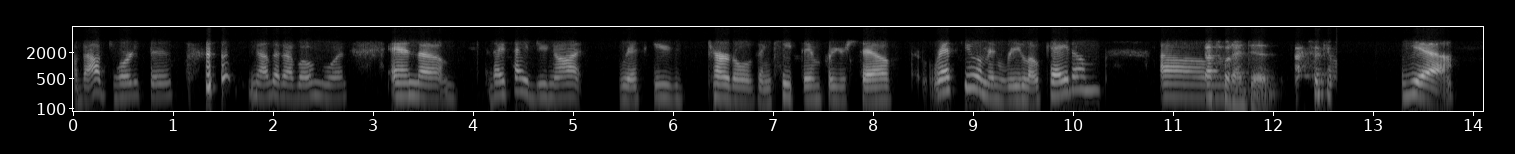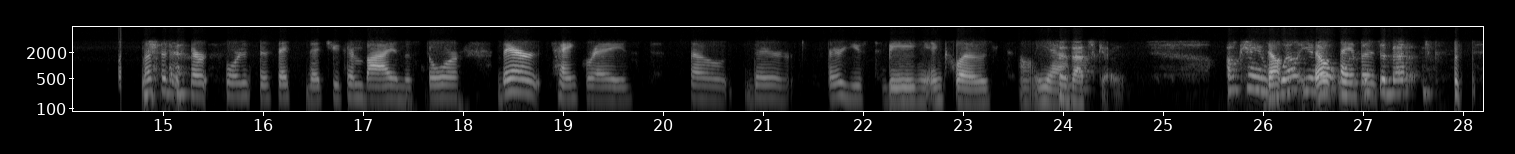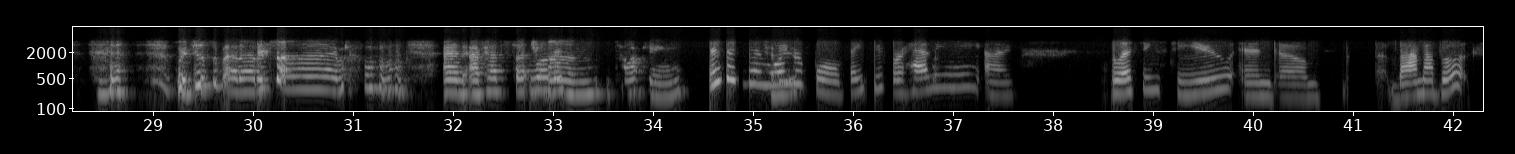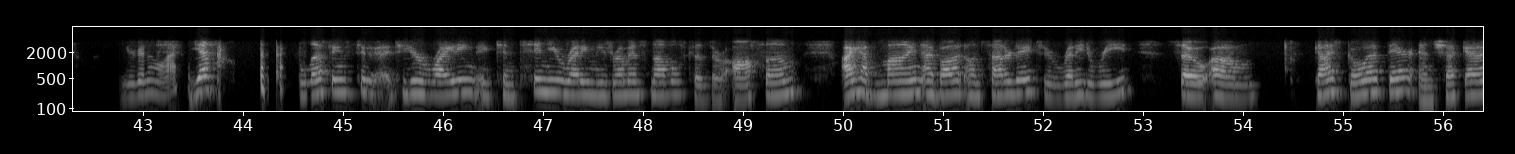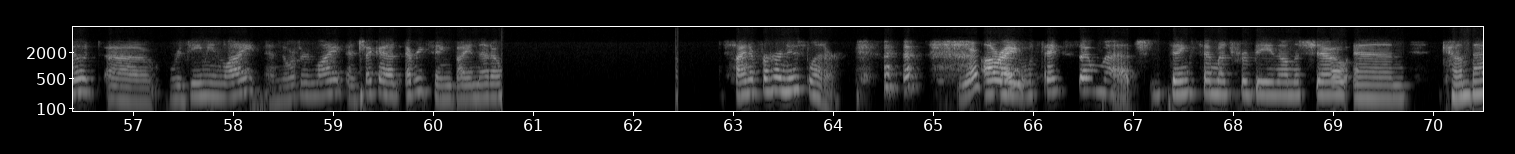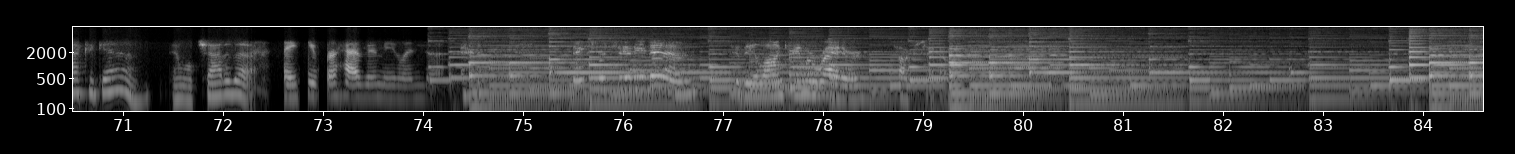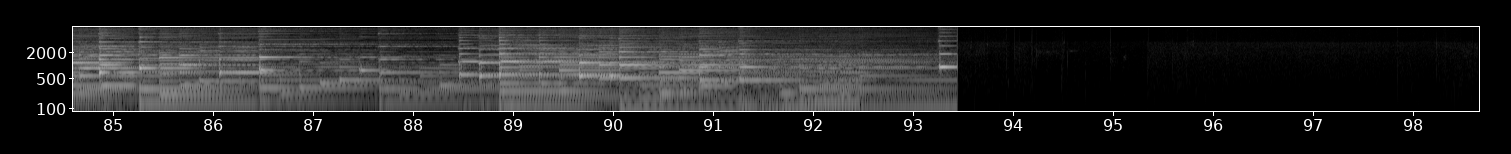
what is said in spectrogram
about tortoises now that I've owned one, and um, they say do not rescue turtles and keep them for yourself. Rescue them and relocate them. Um, That's what I did. I took him. Yeah. Most of the tortoises that that you can buy in the store, they're tank raised, so they're they're used to being enclosed. Oh yeah. So that's good. Okay, Don't- well, you know, we're just about we're just about out of time. and I've had such Well, this- fun talking. This has been you- wonderful. Thank you for having me. I blessings to you and um buy my book. You're gonna like them. Yes, blessings to to your writing and continue writing these romance novels because they're awesome. I have mine I bought on Saturday to ready to read. So um guys go out there and check out uh, Redeeming Light and Northern Light and check out everything by Annette. Sign up for her newsletter. Yes, All right. please. Well, thanks so much. Thanks so much for being on the show and come back again and we'll chat it up. Thank you for having me, Linda. Thanks for tuning in to the Along Came a Writer talk show.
